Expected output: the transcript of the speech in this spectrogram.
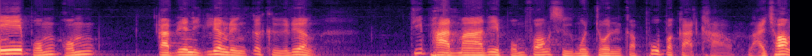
นี้ผมผมกลับเรียนอีกเรื่องหนึ่งก็คือเรื่องที่ผ่านมาที่ผมฟ้องสื่อมวลชนกับผู้ประกาศข่าวหลายช่อง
